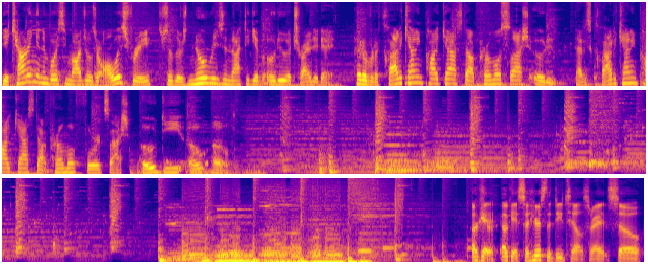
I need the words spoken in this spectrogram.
The accounting and invoicing modules are always free, so there's no reason not to give Odoo a try today. Head over to cloudaccountingpodcast.promo slash Odoo. That is cloudaccountingpodcast.promo forward slash O-D-O-O. Okay, sure. okay. So here's the details, right? So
